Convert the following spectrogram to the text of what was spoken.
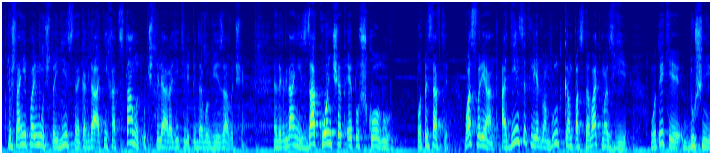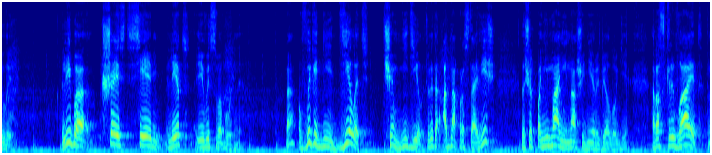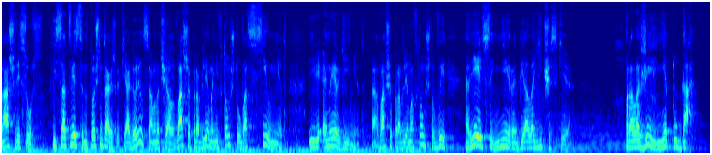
Потому что они поймут, что единственное, когда от них отстанут учителя, родители, педагоги и завучи, это когда они закончат эту школу. Вот представьте, у вас вариант. 11 лет вам будут компостовать мозги, вот эти душнилы. Либо 6-7 лет, и вы свободны. Да? Выгоднее делать чем не делать. Вот это одна простая вещь за счет понимания нашей нейробиологии раскрывает наш ресурс. И, соответственно, точно так же, как я говорил с самого начала, ваша проблема не в том, что у вас сил нет или энергии нет. Да? Ваша проблема в том, что вы рельсы нейробиологические проложили не туда,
